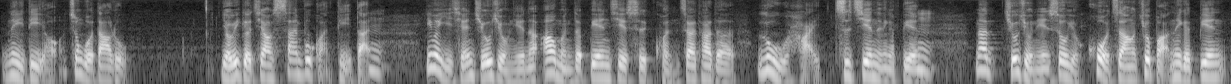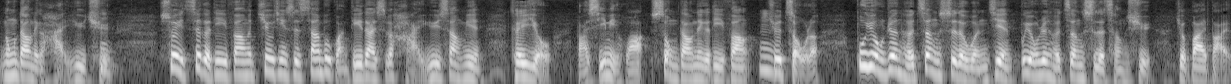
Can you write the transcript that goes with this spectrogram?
内地哦，中国大陆有一个叫三不管地带，嗯因为以前九九年呢，澳门的边界是捆在它的陆海之间的那个边，嗯。那九九年时候有扩张，就把那个边弄到那个海域去，所以这个地方究竟是三不管地带，是不是海域上面可以有把洗米华送到那个地方就走了，不用任何正式的文件，不用任何正式的程序就拜拜了。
